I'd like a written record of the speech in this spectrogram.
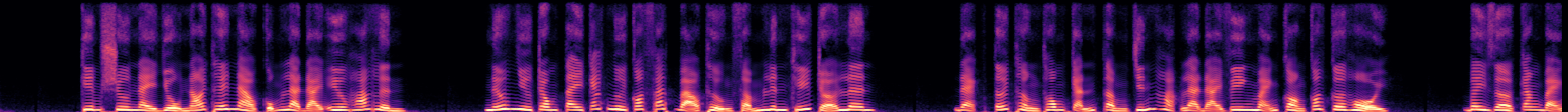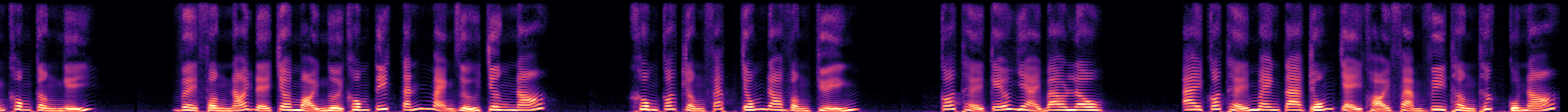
Kim sư này dù nói thế nào cũng là đại yêu hóa hình. Nếu như trong tay các ngươi có pháp bảo thượng phẩm linh khí trở lên, đạt tới thần thông cảnh tầm 9 hoặc là đại viên mãn còn có cơ hội. Bây giờ căn bản không cần nghĩ. Về phần nói để cho mọi người không tiếc tánh mạng giữ chân nó, không có trận pháp chống đo vận chuyển, có thể kéo dài bao lâu? Ai có thể mang ta trốn chạy khỏi phạm vi thần thức của nó?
